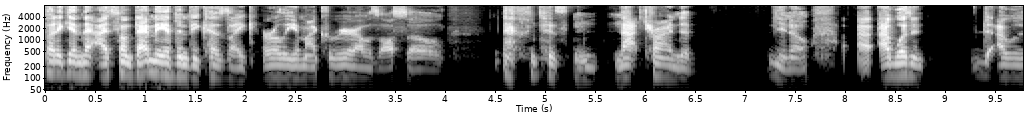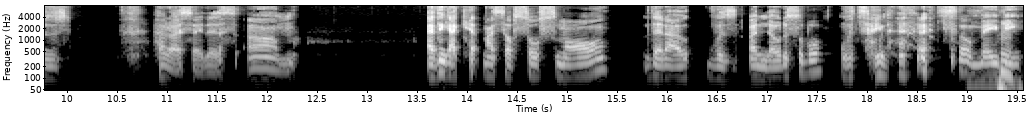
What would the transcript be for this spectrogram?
but again that I some that may have been because like early in my career I was also just not trying to you know I, I wasn't I was how do I say this? Um I think I kept myself so small that I was unnoticeable. Let's say that. so maybe,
